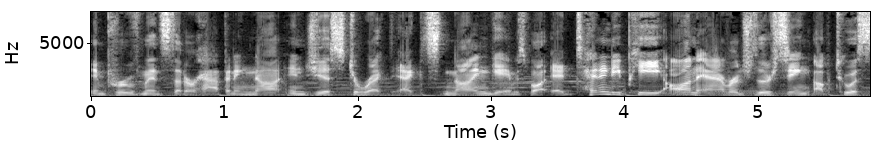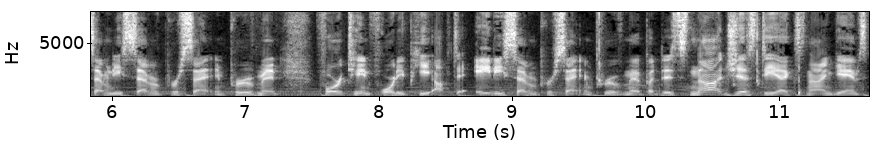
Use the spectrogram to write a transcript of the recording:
improvements that are happening not in just DirectX 9 games, but at 1080p on average, they're seeing up to a 77% improvement, 1440p up to 87% improvement. But it's not just DX9 games,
